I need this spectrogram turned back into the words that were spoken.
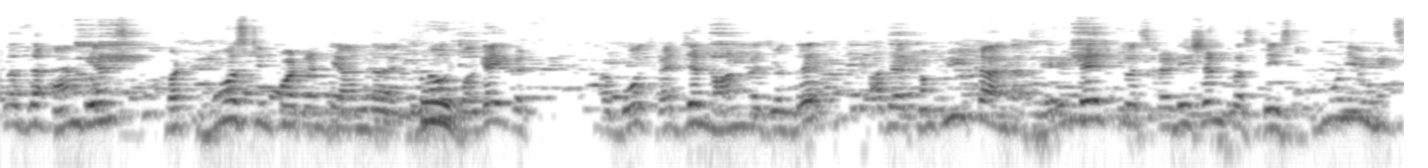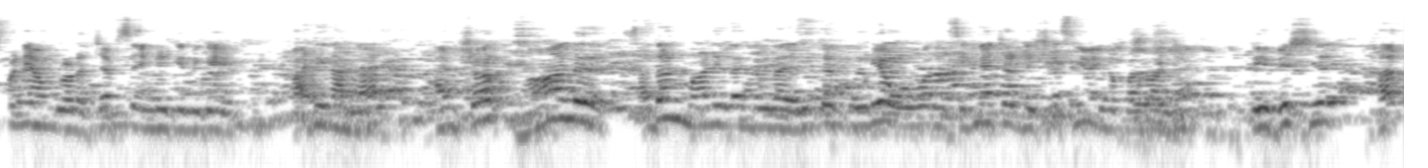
plus the ambience but most important அந்த உணவு வகைகள். போத் வெஜ் அண்ட் நான்வெஜ் வந்து அதை கம்ப்ளீட்டா அந்த heritage plus tradition plus taste மூணையும் மிக்ஸ் பண்ணி அவங்களோட செஃப்ஸ் எங்களுக்கு இன்னைக்கு காட்டினாங்க ஐம் ஷோர் நாலு சதர்ன் மாநிலங்கள்ல இருக்கக்கூடிய ஒவ்வொரு சிக்னேச்சர் டிஷ்ஷஸையும் இங்க பண்றாங்க. We wish her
